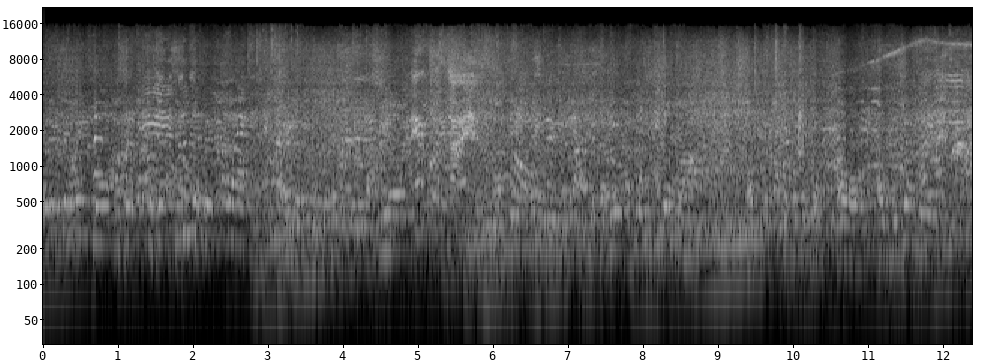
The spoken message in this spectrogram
en este momento, acercándose a la segunda fregada. Ahí tenemos. La tela verde, delante también, toma a nuestros oficiales principales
